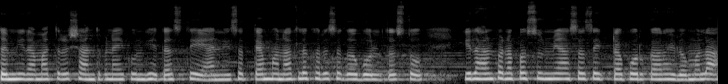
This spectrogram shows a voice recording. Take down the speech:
तर मीरा मात्र शांतपणे ऐकून घेत असते आणि सत्या मनातलं खरं सगळं बोलत असतो की लहानपणापासून मी असाच एकटा पोरका राहिलो. मला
